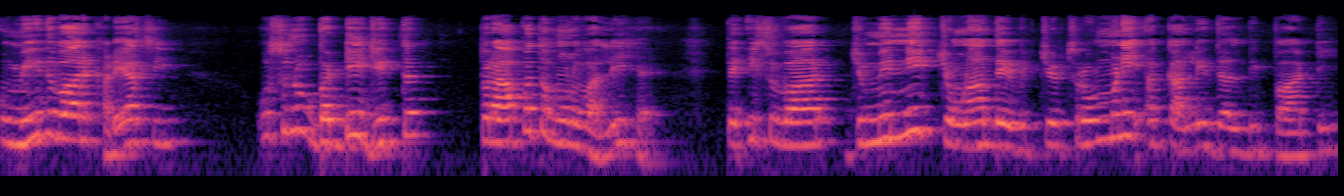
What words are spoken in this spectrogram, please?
ਉਮੀਦਵਾਰ ਖੜਿਆ ਸੀ ਉਸ ਨੂੰ ਵੱਡੀ ਜਿੱਤ ਪ੍ਰਾਪਤ ਹੋਣ ਵਾਲੀ ਹੈ ਤੇ ਇਸ ਵਾਰ ਜ਼ਮੀਨੀ ਚੋਣਾਂ ਦੇ ਵਿੱਚ ਸ਼੍ਰੋਮਣੀ ਅਕਾਲੀ ਦਲ ਦੀ ਪਾਰਟੀ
